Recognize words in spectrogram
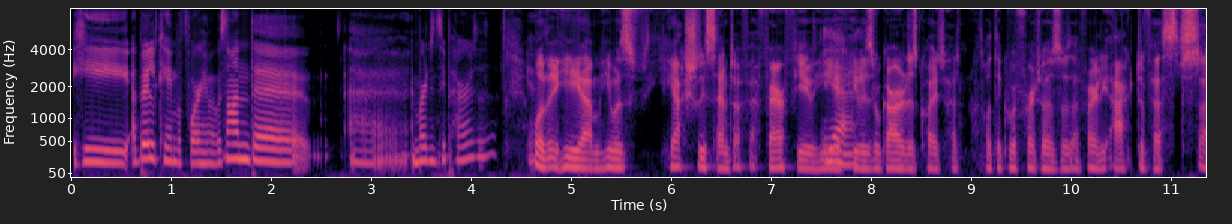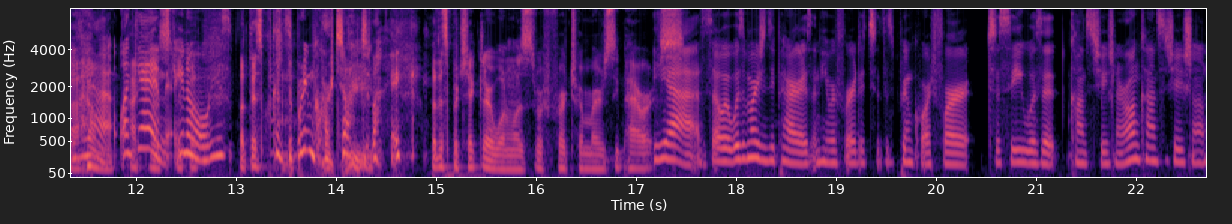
he a bill came before him. It was on the uh, emergency powers. Is it? Yeah. Well, the, he um he was he actually sent a, f- a fair few. He Yeah. he was regarded as quite a, what they refer to as a fairly activist. Um, yeah. Well, again, activist, you know, he's but this Supreme Court judge, like. but this particular one was referred to emergency powers. Yeah, so it was emergency powers, and he referred it to the Supreme Court for to see was it constitutional or unconstitutional.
